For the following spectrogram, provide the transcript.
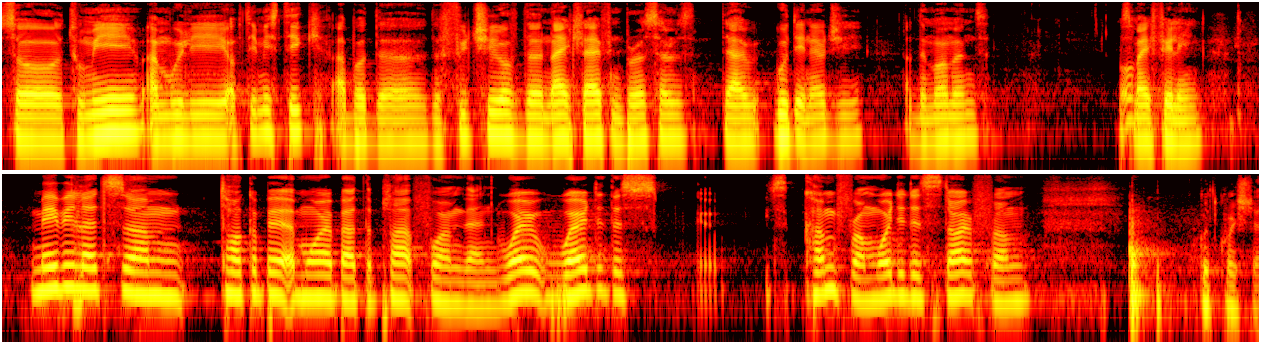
So to me, I'm really optimistic about the, the future of the nightlife in Brussels. There are good energy at the moment. It's my feeling. Maybe let's um, talk a bit more about the platform then. Where where did this come from? Where did it start from? Good question.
